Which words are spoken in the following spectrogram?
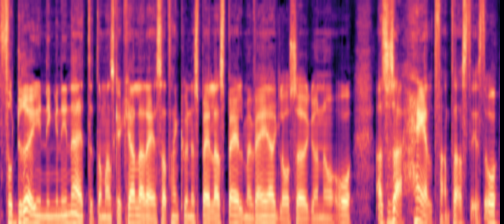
fördröjningen i nätet om man ska kalla det så att han kunde spela spel med VR-glasögon och, och alltså så här, helt fantastiskt. Och,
